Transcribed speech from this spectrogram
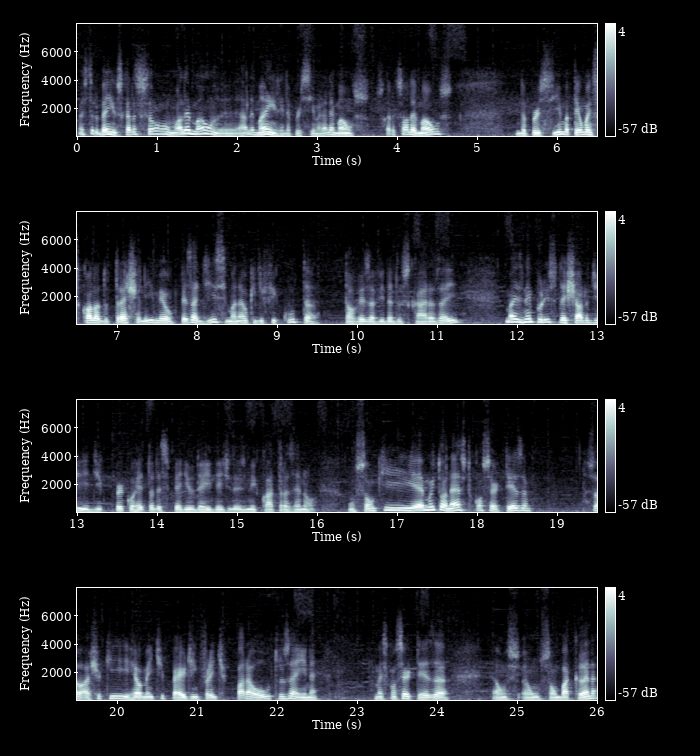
Mas tudo bem, os caras são alemão, alemães ainda por cima, né? alemãos. Os caras são alemãos, ainda por cima tem uma escola do trash ali, meu, pesadíssima, né? O que dificulta talvez a vida dos caras aí. Mas nem por isso deixaram de, de percorrer todo esse período aí, desde 2004, trazendo um som que é muito honesto, com certeza. Só acho que realmente perde em frente para outros aí, né? Mas com certeza é um, é um som bacana.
